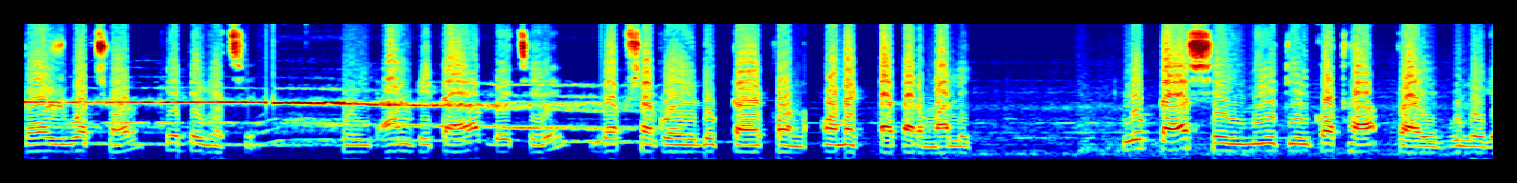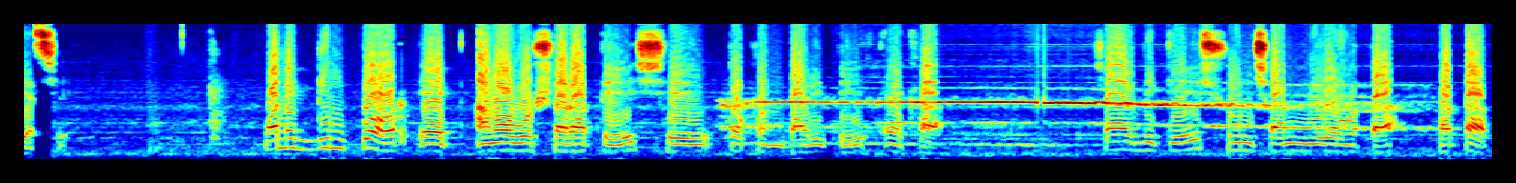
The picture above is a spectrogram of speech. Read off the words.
দশ বছর কেটে গেছে। ওই আংটিটা বেচে ব্যবসা করে লোকটা এখন অনেক টাকার মালিক। লোকটা সেই মেয়েটির কথা প্রায় ভুলে গেছে। অনেকদিন পর এক আমাবস্যা রাতে সে তখন বাড়িতে একা। চারদিকে শুনশান নীরবতা। হঠাৎ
